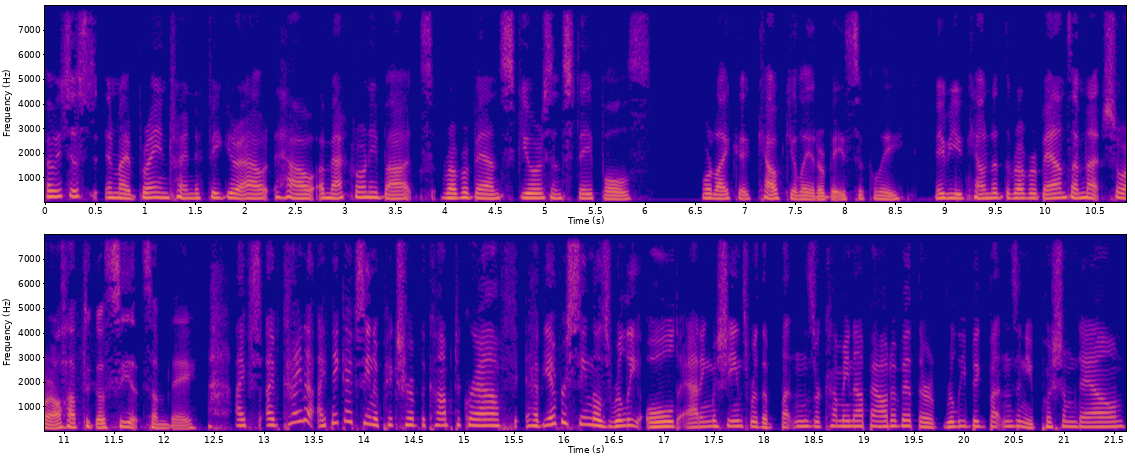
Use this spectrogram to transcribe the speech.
I was just in my brain trying to figure out how a macaroni box, rubber bands, skewers, and staples were like a calculator, basically. Maybe you counted the rubber bands. I'm not sure. I'll have to go see it someday. I've I've kind of I think I've seen a picture of the Comptograph. Have you ever seen those really old adding machines where the buttons are coming up out of it? They're really big buttons, and you push them down,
